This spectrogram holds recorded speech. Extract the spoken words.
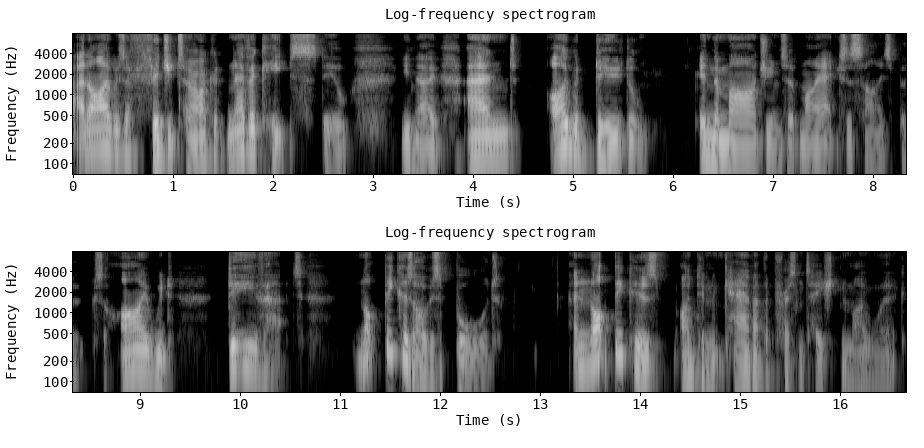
and I was a fidgeter. I could never keep still, you know, and I would doodle in the margins of my exercise books. I would do that not because I was bored and not because I didn't care about the presentation of my work,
